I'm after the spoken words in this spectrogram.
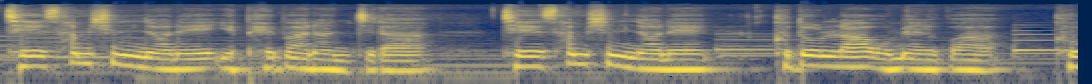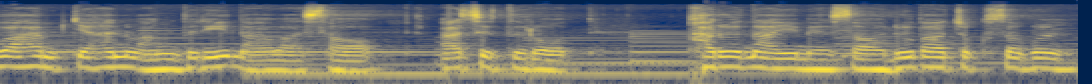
제30년에 배반한지라 제30년에 그돌라 오멜과 그와 함께한 왕들이 나와서 아스드롯 가르나임에서 르바 족속을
